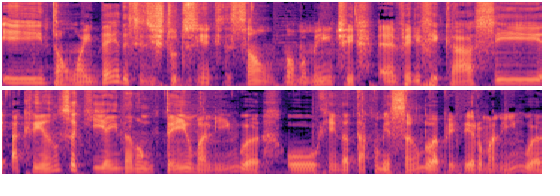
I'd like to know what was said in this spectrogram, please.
E então, a ideia desses estudos em aquisição, normalmente, é verificar se a criança que ainda não tem uma língua, ou que ainda está começando a aprender uma língua,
